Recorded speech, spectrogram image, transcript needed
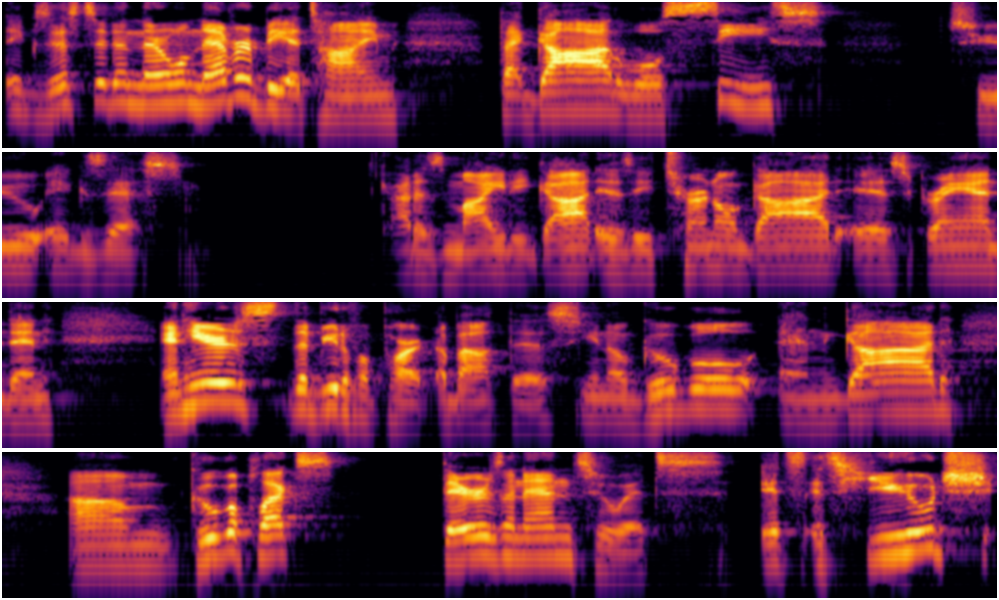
existed, and there will never be a time that God will cease to exist. God is mighty, God is eternal, God is grand. And, and here's the beautiful part about this you know, Google and God. Um, googolplex there's an end to it. It's it's huge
